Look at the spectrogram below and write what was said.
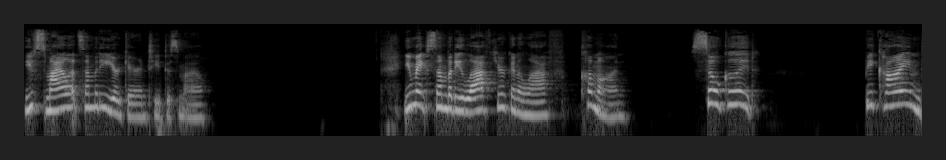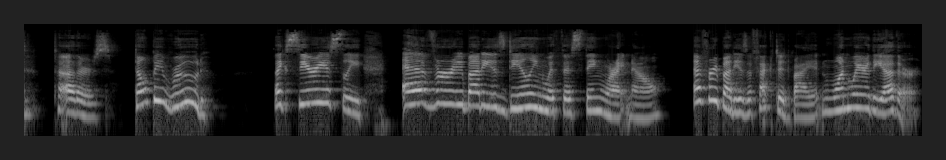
You smile at somebody, you're guaranteed to smile. You make somebody laugh, you're going to laugh. Come on. So good. Be kind to others. Don't be rude. Like, seriously, everybody is dealing with this thing right now. Everybody is affected by it in one way or the other.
